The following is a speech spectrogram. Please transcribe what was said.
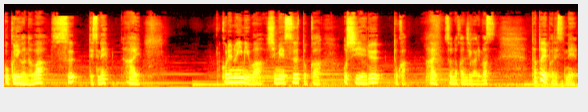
送り仮名はすですね。はい。これの意味は示すとか教えるとかはいそんな感じがあります例えばですね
